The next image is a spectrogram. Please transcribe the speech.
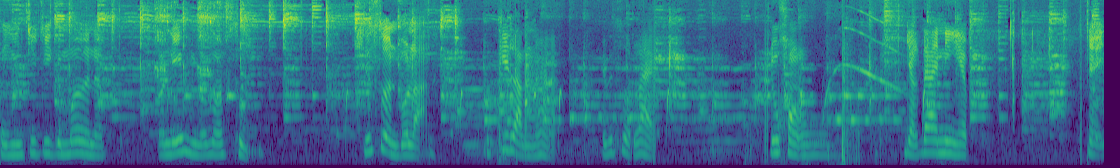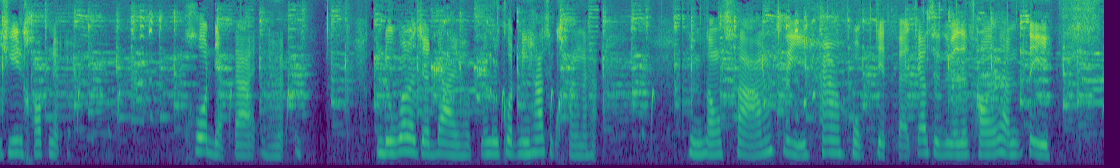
ผมจีจีเกมเมอร์นะครับวันนี้ผมจะมาสุ่มชิ้นส่วนโบราณคุกกี้รันนะฮะเอพิโซดแรก ดูของรางวัลอยากได้นี่ครับเนี่ยชีสคอปเนี่ย โคตรอยากได้นะฮะมาดูว่าเราจะได้ไหมครับเราจะกดนี้ห้าสิบครั้งนะฮะหนึ่งสองสามสี่ห้าหกเจ็ดแปดเก้าสิบสิบเอ็ดสิบสองสิบสามสิบ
